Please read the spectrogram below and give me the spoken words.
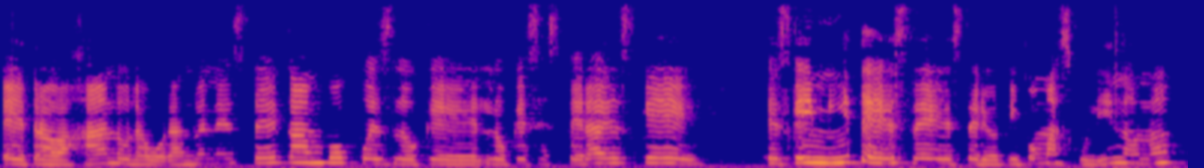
eh, trabajando, laborando en este campo, pues lo que, lo que se espera es que, es que imite este estereotipo masculino, ¿no?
